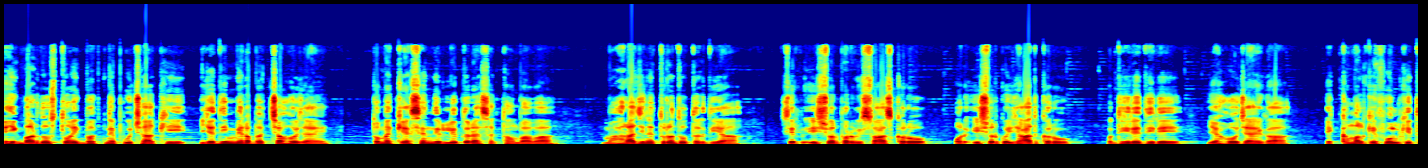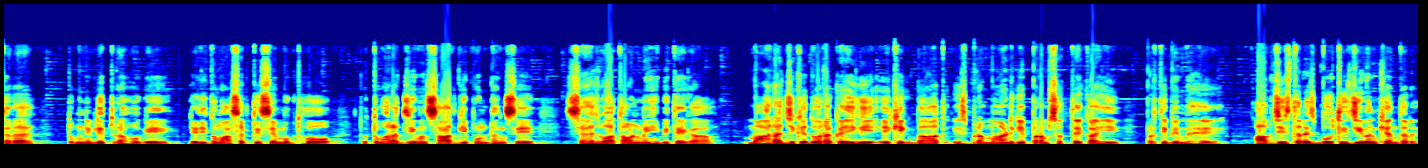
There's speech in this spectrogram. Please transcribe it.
एक बार दोस्तों, एक भक्त ने पूछा कि यदि मेरा बच्चा हो जाए तो मैं कैसे निर्लिप्त रह सकता हूँ बाबा? महाराज जी ने तुरंत उत्तर दिया, सिर्फ़ ईश्वर पर विश्वास करो और ईश्वर को याद करो। और धीरे धीरे यह हो जाएगा। एक कमल के फूल की तरह तुम निलिप्त रहोगे। यदि तुम आसक्ति से मुक्त हो तो तुम्हारा जीवन सादगीपूर्ण ढंग से सहज वातावरण में ही बीतेगा। महाराज जी के द्वारा कही गई एक एक बात इस ब्रह्मांड के परम सत्य का ही प्रतिबिंब है। आप जिस तरह इस भौतिक जीवन के अंदर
